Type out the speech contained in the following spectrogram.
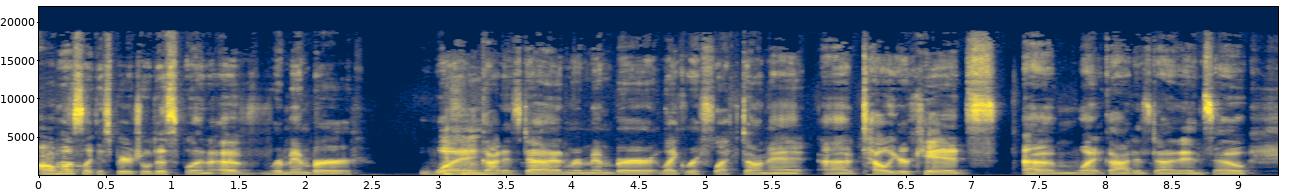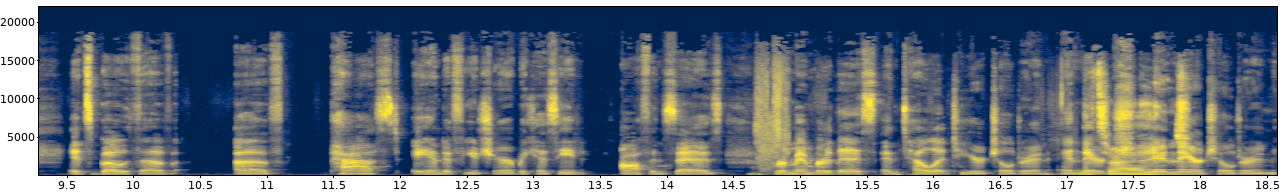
almost like a spiritual discipline of remember what Mhm. God has done, remember, like reflect on it, uh, tell your kids um, what God has done. And so it's both of, of past and a future because he often says remember this and tell it to your children and their right. and their children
